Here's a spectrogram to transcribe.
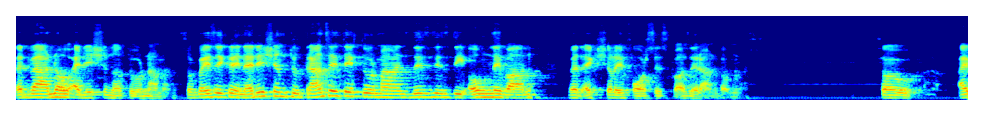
that there are no additional tournaments. So basically, in addition to transitive tournaments, this is the only one that actually forces quasi-randomness. So I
